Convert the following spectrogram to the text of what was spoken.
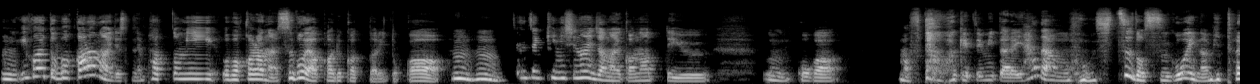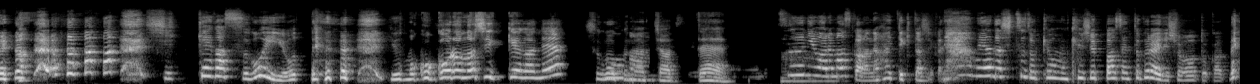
うん、意外とわからないですね。パッと見わからない。すごい明るかったりとか、あ。うんうん。全然気にしないんじゃないかなっていう、うん、子が、まあ、蓋を開けてみたら、やだ、もう、湿度すごいな、みたいな。湿 気がすごいよって もう心の湿気がね、すごくなっちゃって。普通に言われますからね、入ってきた瞬間に、ああ、もうやだ、湿度今日も90%ぐらいでしょとかって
